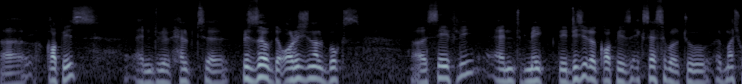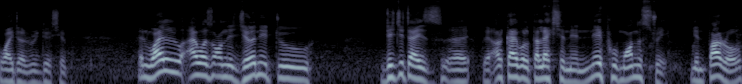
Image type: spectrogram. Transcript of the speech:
uh, copies and we have helped uh, preserve the original books uh, safely and make the digital copies accessible to a much wider readership. And while I was on a journey to digitize uh, the archival collection in Nepu Monastery in Paro,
